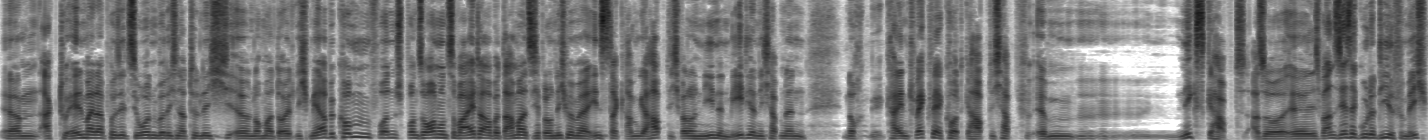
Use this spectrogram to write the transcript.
ähm, aktuell in meiner Position würde ich natürlich äh, nochmal deutlich mehr bekommen von Sponsoren und so weiter, aber damals, ich habe noch nicht mehr, mehr Instagram gehabt, ich war noch nie in den Medien, ich habe noch keinen Track Record gehabt, ich habe ähm, nichts gehabt. Also äh, es war ein sehr, sehr guter Deal für mich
